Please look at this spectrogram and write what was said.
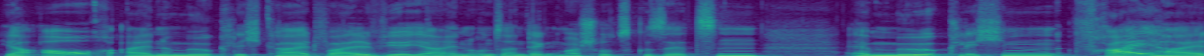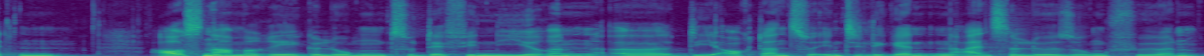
ja auch eine Möglichkeit, weil wir ja in unseren Denkmalschutzgesetzen ermöglichen, Freiheiten Ausnahmeregelungen zu definieren, äh, die auch dann zu intelligenten Einzellösungen führen.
